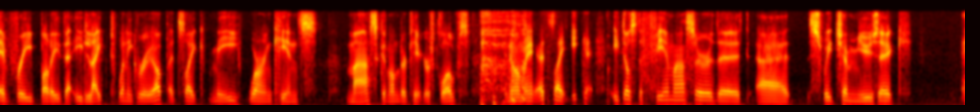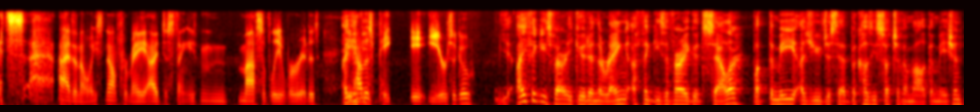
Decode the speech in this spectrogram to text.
everybody that he liked when he grew up. It's like me wearing Kane's mask and Undertaker's gloves. You know what I mean? It's like he, he does the Fameasser, the uh, Sweet Chin music. It's I don't know. He's not for me. I just think he's massively overrated. I he had his peak eight years ago. Yeah, I think he's very good in the ring. I think he's a very good seller. But to me, as you've just said, because he's such an amalgamation,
